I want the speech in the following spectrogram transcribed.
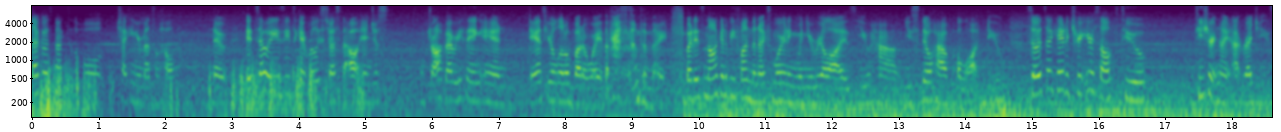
That goes back to the whole checking your mental health note. It's so easy to get really stressed out and just drop everything and dance your little butt away the rest of the night. But it's not gonna be fun the next morning when you realize you have, you still have a lot due. So it's okay to treat yourself to t-shirt night at Reggie's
